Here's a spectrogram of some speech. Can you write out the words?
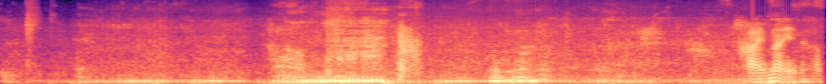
ขายใหม่นะครับ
